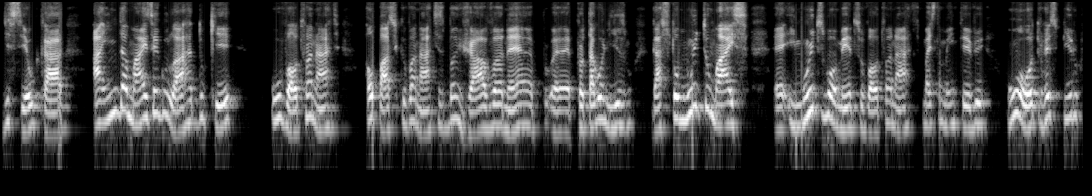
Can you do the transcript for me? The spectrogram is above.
de ser o cara ainda mais regular do que o Walt Van Aert, ao passo que o Van Aert esbanjava né, é, protagonismo, gastou muito mais é, em muitos momentos o Walt Van Aert, mas também teve um ou outro respiro.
